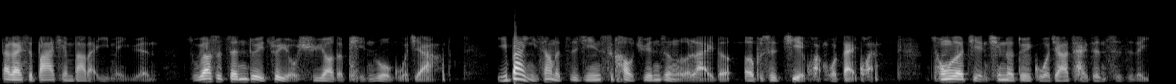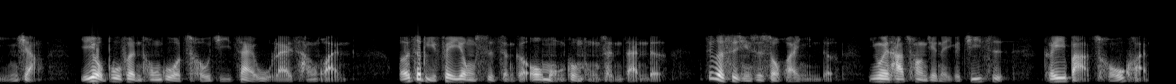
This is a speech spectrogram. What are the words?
大概是八千八百亿美元，主要是针对最有需要的贫弱国家。一半以上的资金是靠捐赠而来的，而不是借款或贷款，从而减轻了对国家财政赤字的影响。也有部分通过筹集债务来偿还，而这笔费用是整个欧盟共同承担的。这个事情是受欢迎的。因为他创建了一个机制，可以把筹款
